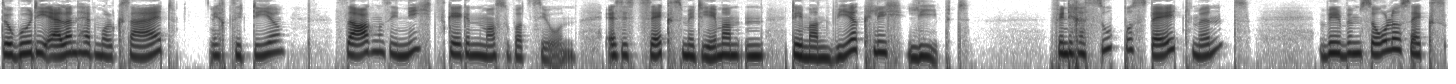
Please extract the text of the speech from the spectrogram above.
Der Woody Allen hat mal gesagt, ich zitiere, sagen Sie nichts gegen Masturbation. Es ist Sex mit jemandem, den man wirklich liebt. Finde ich ein super Statement, weil beim Solo-Sex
